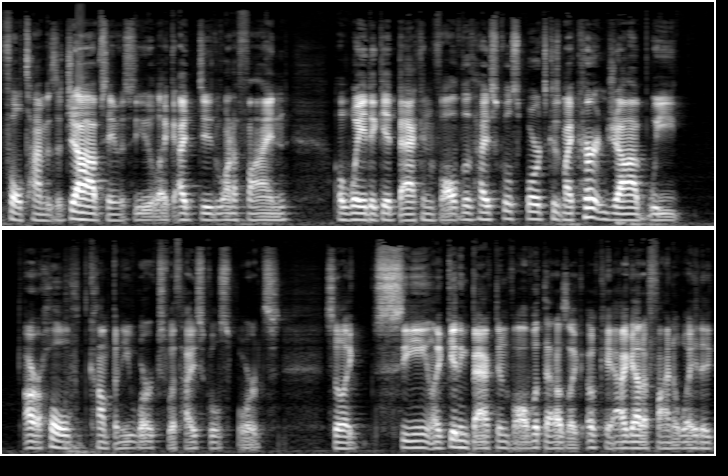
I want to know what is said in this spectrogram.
full time as a job same as you like i did want to find a way to get back involved with high school sports because my current job we our whole company works with high school sports. So like seeing like getting back involved with that, I was like, okay, I gotta find a way to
